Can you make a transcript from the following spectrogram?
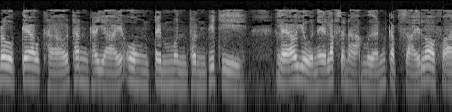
รูปแก้วขาวท่านขยายองค์เต็มมณฑลพิธี แล้วอยู่ในลักษณะเหมือนกับสายล่อฟ้า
